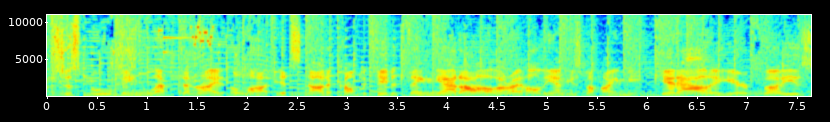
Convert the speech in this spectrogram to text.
It's just moving left and right a lot. It's not a complicated thing at all. Alright, all the enemies behind me. Get out of here, buddies.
